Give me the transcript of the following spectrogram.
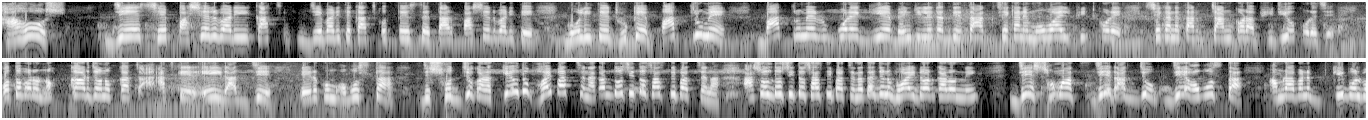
সাহস? যে সে পাশের বাড়ি কাজ, যে বাড়িতে কাজ করতে এসছে, তার পাশের বাড়িতে গলিতে ঢুকে বাথরুমে, বাথরুমের উপরে গিয়ে ভেন্টিলেটর দিয়ে তার সেখানে মোবাইল ফিট করে সেখানে তার চান করা ভিডিও করেছে। কত বড় নক্কারজনক কাজ। আজকে এই রাজ্যে এরকম অবস্থা যে সহ্য করা, কেউ তো ভয় পাচ্ছে না, কারণ দোষী তো শাস্তি পাচ্ছে না। আসল দোষী তো শাস্তি পাচ্ছে না তাই জন্য ভয় ডর কারণ নেই। যে সমাজ, যে রাজ্য, যে অবস্থা, আমরা মানে কি বলব,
